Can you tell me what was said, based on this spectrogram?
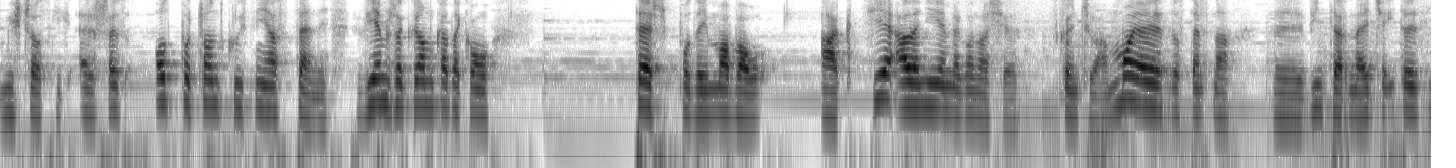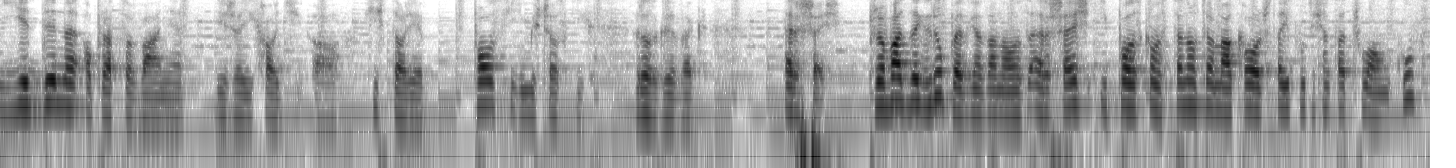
mistrzowskich R6 od początku istnienia sceny. Wiem, że Kromka taką też podejmował akcję, ale nie wiem jak ona się skończyła. Moja jest dostępna y, w internecie i to jest jedyne opracowanie, jeżeli chodzi o historię polskich mistrzowskich rozgrywek R6. Prowadzę grupę związaną z R6 i polską sceną, która ma około 4,5 tysiąca członków,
